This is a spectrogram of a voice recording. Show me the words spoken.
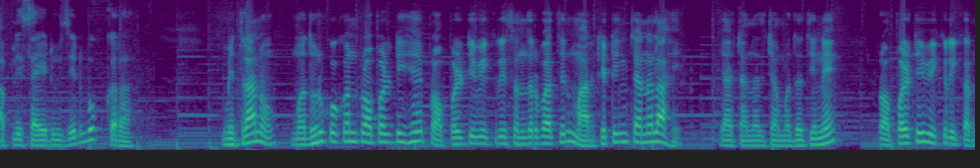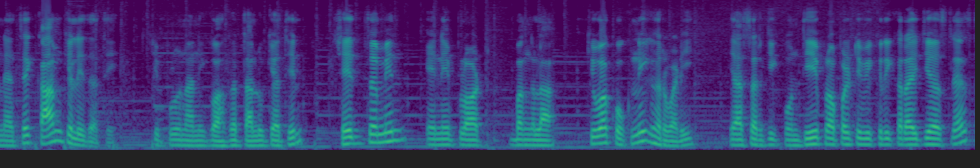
आपली साईट व्हिजिट बुक करा. मित्रांनो मधुर कोकण प्रॉपर्टी हे प्रॉपर्टी विक्री संदर्भातील मार्केटिंग चॅनल आहे. या चॅनलच्या मदतीने प्रॉपर्टी विक्री करण्याचे काम केले जाते. चिपळूण आणि गुहागर तालुक्यातील शेतजमीन एने प्लॉट बंगला किंवा कोकणी घरवाडी यासारखी कोणतीही प्रॉपर्टी विक्री करायची असल्यास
